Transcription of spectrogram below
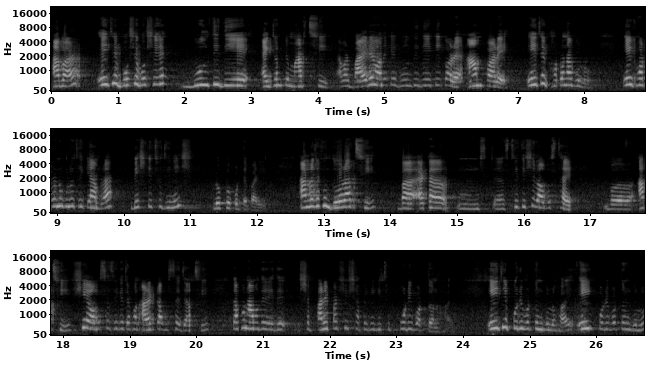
আবার এই যে বসে বসে গুলতি দিয়ে একজনকে মারছি, আবার বাইরে অনেকে গুলতি দিয়ে কি করে? আম পারে এই যে ঘটনাগুলো, এই ঘটনাগুলো থেকে আমরা বেশ কিছু জিনিস লক্ষ্য করতে পারি। আমরা যখন দৌড়াচ্ছি বা একটা স্থিতিশীল অবস্থায় আছি, সেই অবস্থা থেকে যখন আরেকটা অবস্থায় যাচ্ছি, তখন আমাদের এদের পারিপার্শ্বিক সাপেক্ষে কিছু পরিবর্তন হয়। এই যে পরিবর্তনগুলো হয়, এই পরিবর্তনগুলো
